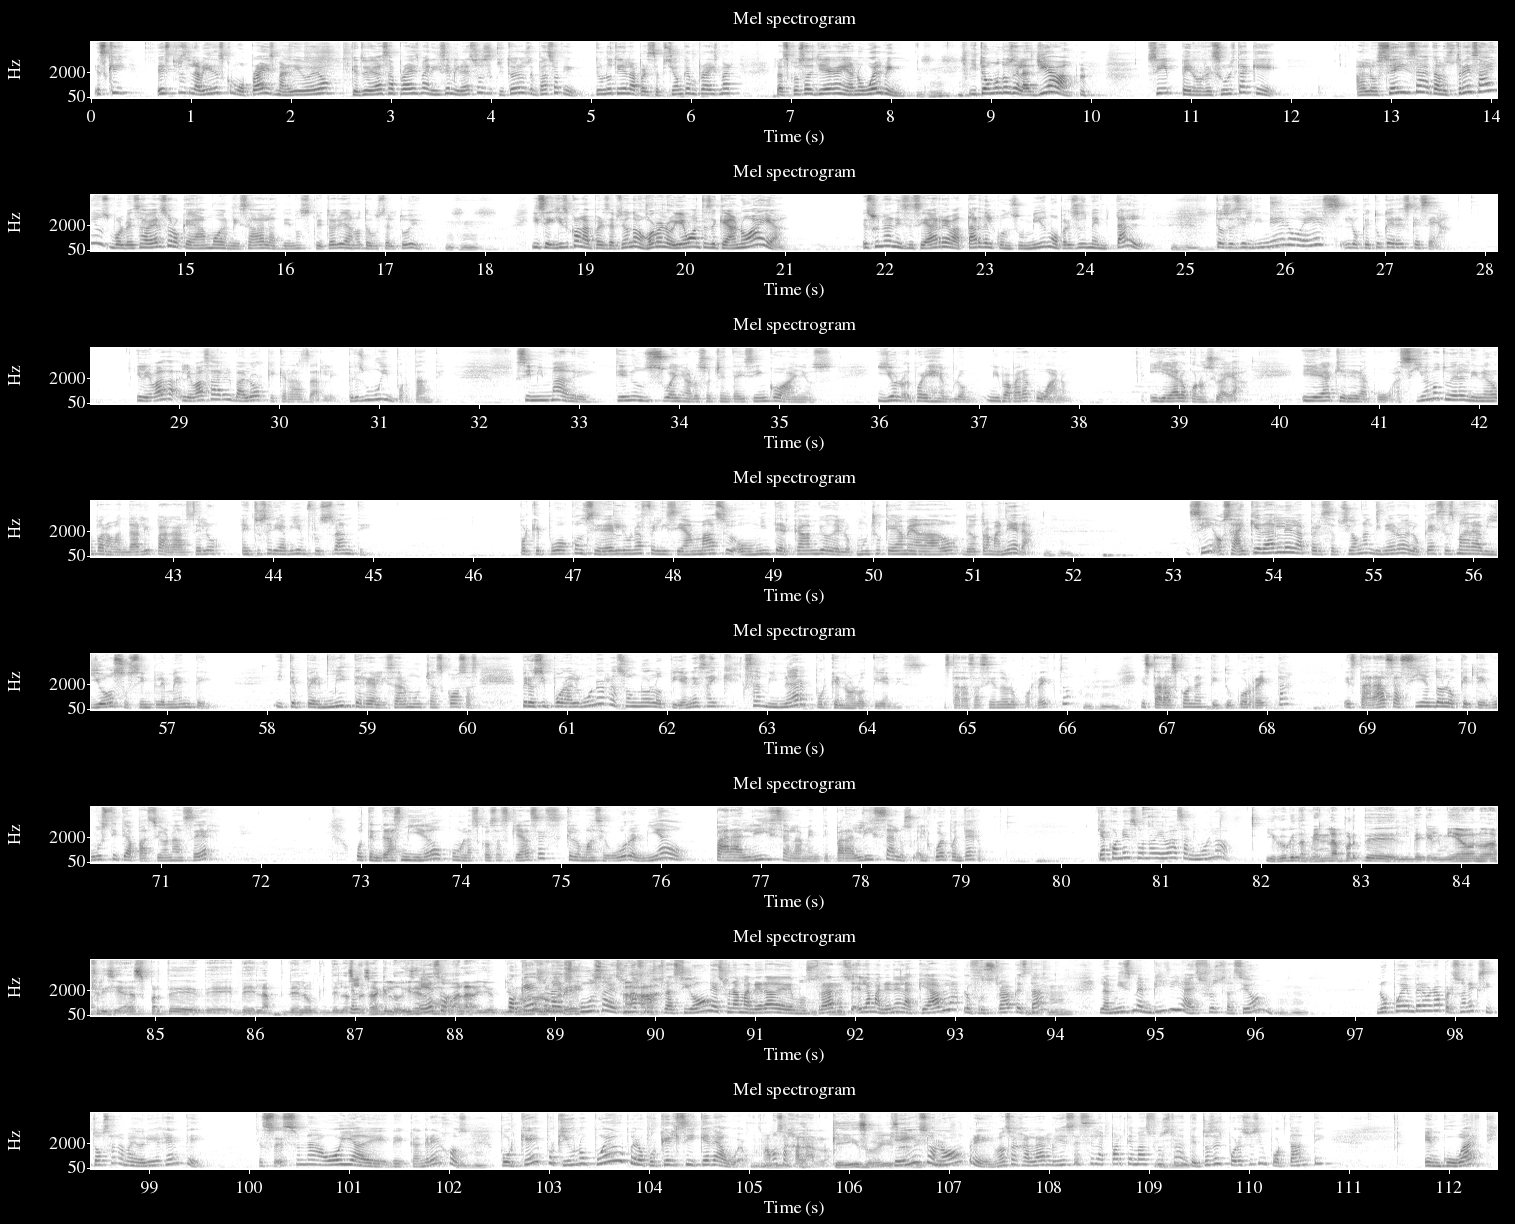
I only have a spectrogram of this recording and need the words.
Es que esto es, la vida es como Pricemar, digo yo, que tú llegas a Pricemar y dices, mira, estos escritorios de paso que uno tiene la percepción que en Pricemar las cosas llegan y ya no vuelven. Y todo el mundo se las lleva. Sí, pero resulta que a los seis, a los tres años volvés a ver solo que ya modernizada las mismos escritorios y ya no te gusta el tuyo. Y seguís con la percepción de mejor me lo llevo antes de que ya no haya. Es una necesidad de arrebatar del consumismo, pero eso es mental. Entonces el dinero es lo que tú quieres que sea. Y le vas, le vas a dar el valor que querrás darle. Pero es muy importante. Si mi madre tiene un sueño a los 85 años, y yo, por ejemplo, mi papá era cubano, y ella lo conoció allá y ella quiere ir a Cuba. Si yo no tuviera el dinero para mandarle y pagárselo, esto sería bien frustrante. Porque puedo concederle una felicidad más o un intercambio de lo mucho que ella me ha dado de otra manera. Sí, o sea, hay que darle la percepción al dinero de lo que es. Es maravilloso simplemente. Y te permite realizar muchas cosas. Pero si por alguna razón no lo tienes, hay que examinar por qué no lo tienes. ¿Estarás haciendo lo correcto? ¿Estarás con la actitud correcta? ¿Estarás haciendo lo que te gusta y te apasiona hacer? ¿O tendrás miedo con las cosas que haces? Que lo más seguro, el miedo paraliza la mente, paraliza el cuerpo entero. Ya con eso no llevas a ningún lado. Yo creo que también la parte de, que el miedo no da felicidad es parte de, la, de, las personas que lo dicen. Eso, como, yo, porque es una excusa, es una frustración, es una manera de demostrar, es, la manera en la que habla, lo frustrado que está. La misma envidia es frustración. No pueden ver a una persona exitosa la mayoría de gente. Es, es una olla de, de cangrejos. ¿Por qué? Porque yo no puedo, pero porque él sí queda a huevo. Vamos a jalarlo. ¿Qué hizo? ¿Qué hizo? No, hombre, vamos a jalarlo. Y esa, es la parte más frustrante. Entonces, por eso es importante encubarte,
